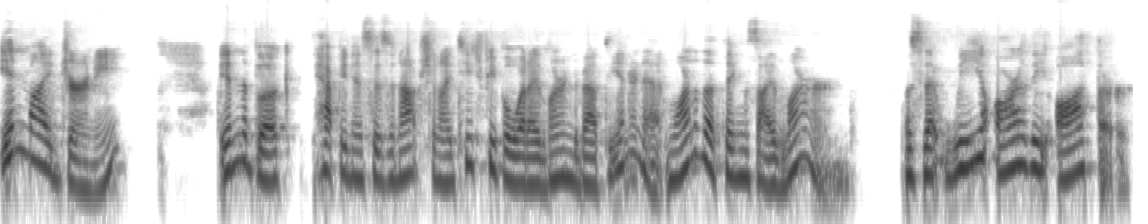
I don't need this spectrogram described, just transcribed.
in my journey, in the book, Happiness is an Option, I teach people what I learned about the internet. One of the things I learned was that we are the author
